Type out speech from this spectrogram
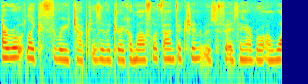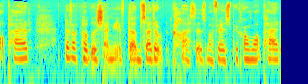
I wrote like three chapters of a Draco Malfoy fanfiction. It was the first thing I wrote on Wattpad. Never published any of them, so I don't class it as my first book on Wattpad.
